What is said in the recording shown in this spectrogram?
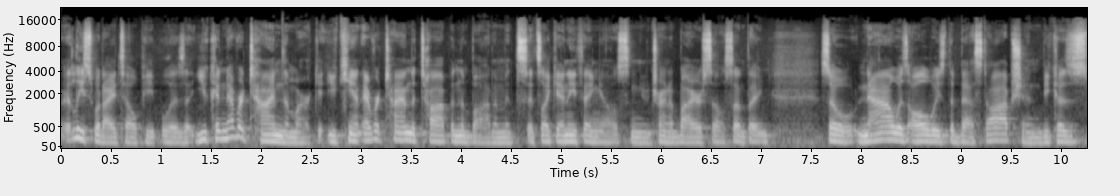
at least what I tell people, is that you can never time the market. You can't ever time the top and the bottom. It's it's like anything else, and you're trying to buy or sell something. So now is always the best option because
